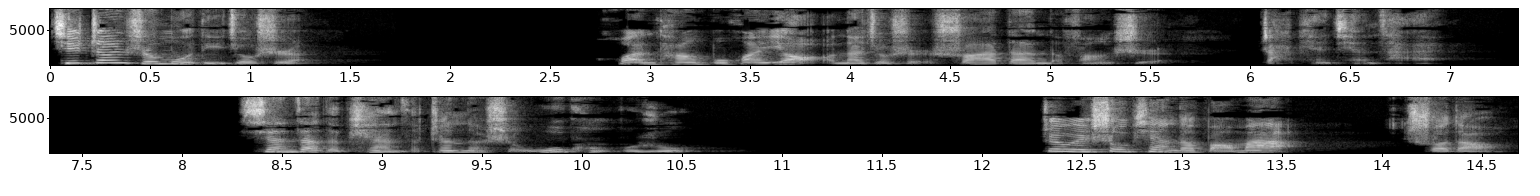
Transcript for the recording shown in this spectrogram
其真实目的就是换汤不换药，那就是刷单的方式。诈骗钱财，现在的骗子真的是无孔不入。这位受骗的宝妈说道：“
